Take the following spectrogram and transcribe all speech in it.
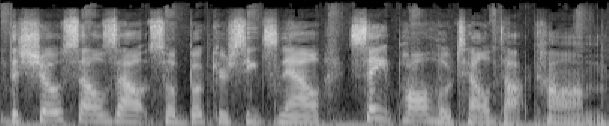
The show sells out, so book your seats now. stpaulhotel.com.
